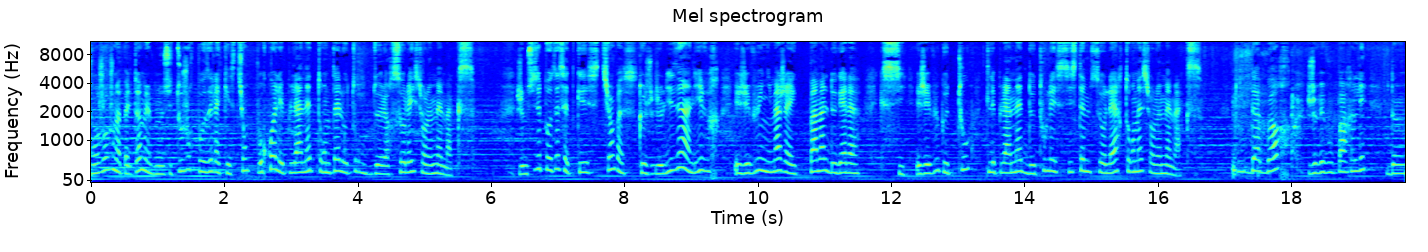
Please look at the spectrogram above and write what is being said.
Bonjour, je m'appelle Tom et je me suis toujours posé la question pourquoi les planètes tournent-elles autour de leur soleil sur le même axe? Je me suis posé cette question parce que je lisais un livre et j'ai vu une image avec pas mal de galaxies et j'ai vu que toutes les planètes de tous les systèmes solaires tournaient sur le même axe. Tout d'abord, je vais vous parler de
